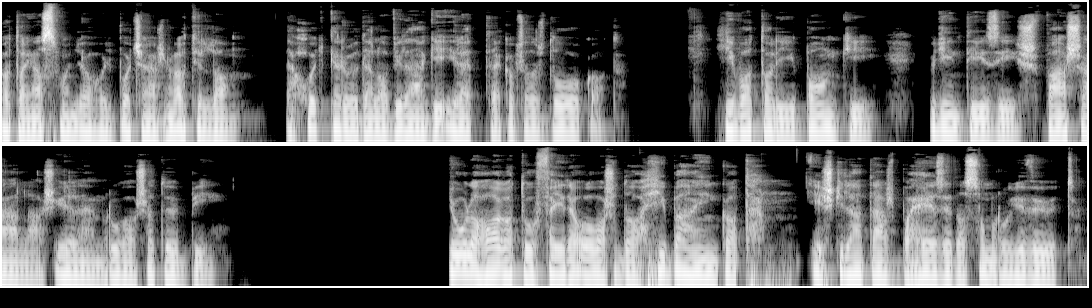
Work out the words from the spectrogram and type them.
Katalin azt mondja, hogy bocsáss meg Attila, de hogy kerüld el a világi élettel kapcsolatos dolgokat? Hivatali, banki, ügyintézés, vásárlás, élelem, ruha, stb. Jól a hallgató fejre olvasod a hibáinkat, és kilátásba helyezed a szomorú jövőt.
